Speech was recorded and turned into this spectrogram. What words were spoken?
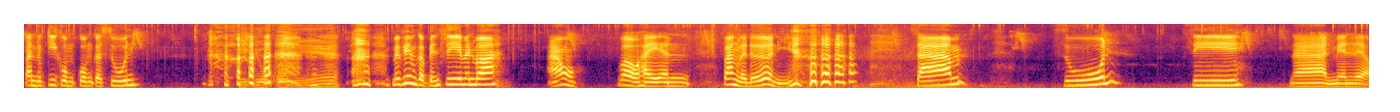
ปั่นเขาวกี้กลมๆกับศูนย์อีกอยู่คู่นี้ไม่พิมพ์กับเป็นซีแมันบ่เอาเว่าให้อันฟังละเด้อนี่สามศูนย์สี่นานแม่นแล้ว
